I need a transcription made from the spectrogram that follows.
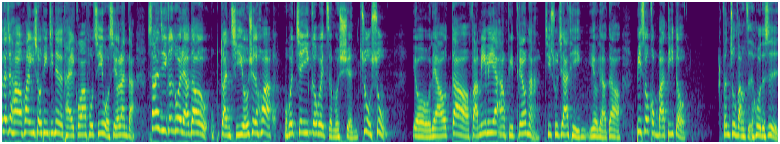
大家好，欢迎收听今天的台瓜夫妻，我是尤兰达。上一集跟各位聊到短期游学的话，我会建议各位怎么选住宿，有聊到 Familia Anfitriona 寄宿家庭，也有聊到 Biso Compartido 分租房子，或者是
